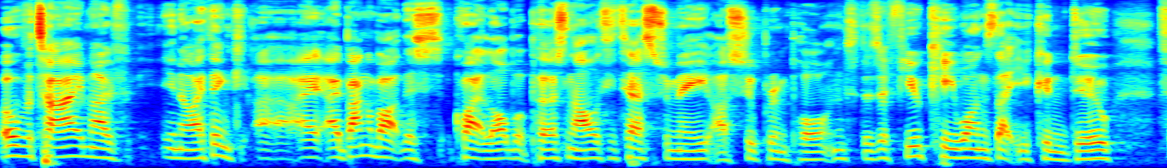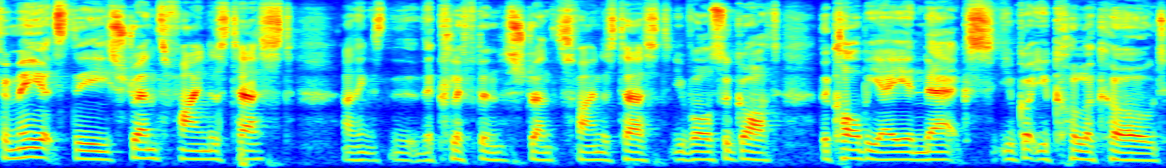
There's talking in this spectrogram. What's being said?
over time I've you know I think I, I bang about this quite a lot but personality tests for me are super important there's a few key ones that you can do for me it's the strength finders test I think it's the, the Clifton Strengths Finders Test. You've also got the Kolbe A Index. You've got your color code,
